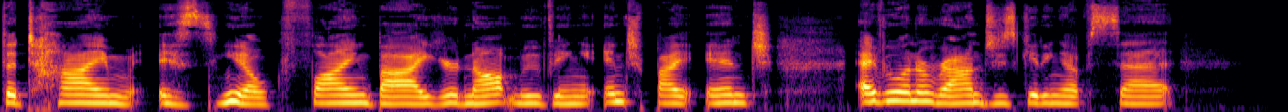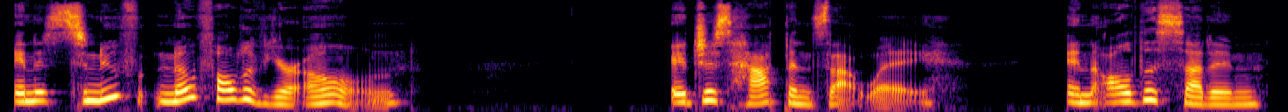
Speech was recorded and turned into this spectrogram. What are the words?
the time is, you know, flying by. You're not moving inch by inch. Everyone around you's getting upset. And it's to no, no fault of your own. It just happens that way. And all of a sudden,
